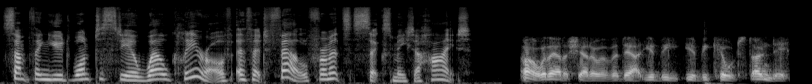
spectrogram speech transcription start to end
something you'd want to steer well clear of if it fell from its six metre height. Oh, without a shadow of a doubt, you'd be, you'd be killed stone dead.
